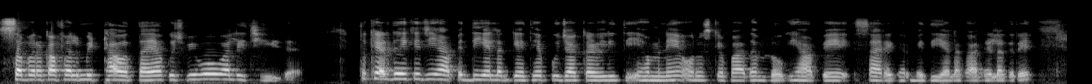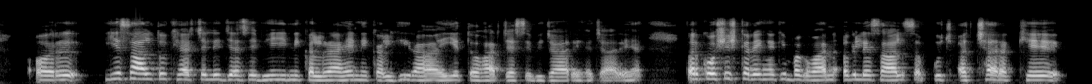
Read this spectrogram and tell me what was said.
सब्र का फल मीठा होता है या कुछ भी, वो वाली चीज़ है। तो खैर देखिए जी, यहाँ पे दिए लग गए थे, पूजा कर ली थी हमने और उसके बाद हम लोग यहाँ पे सारे घर में दिया लगाने लग रहे। और ये साल तो खैर चलिए जैसे भी निकल रहा है, निकल ही रहा है, ये त्योहार जैसे भी जा रहे हैं, जा रहे हैं। पर कोशिश करेंगे कि भगवान अगले साल सब कुछ अच्छा रखे,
